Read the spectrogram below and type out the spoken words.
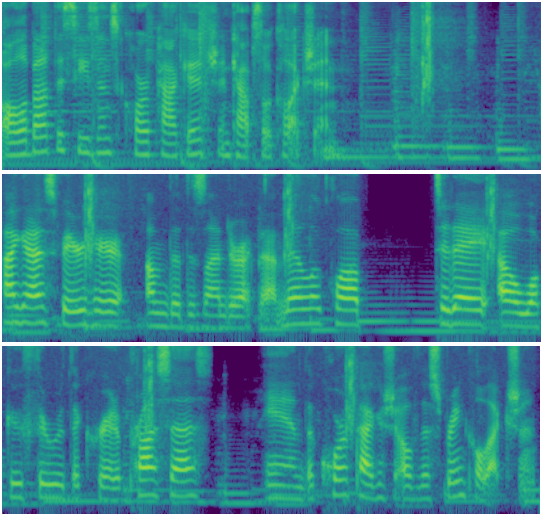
all about the season's core package and capsule collection. Hi guys, Ferry here. I'm the design director at Menlo Club. Today, I'll walk you through the creative process and the core package of the spring collection.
